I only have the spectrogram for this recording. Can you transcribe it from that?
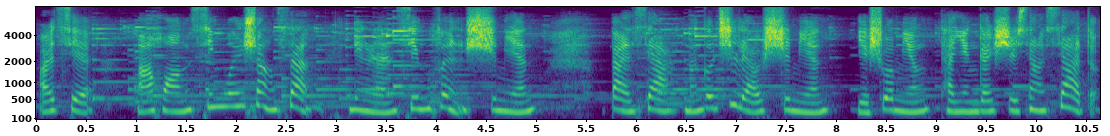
而且麻黄辛温上散，令人兴奋失眠。半夏能够治疗失眠，也说明它应该是向下的。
